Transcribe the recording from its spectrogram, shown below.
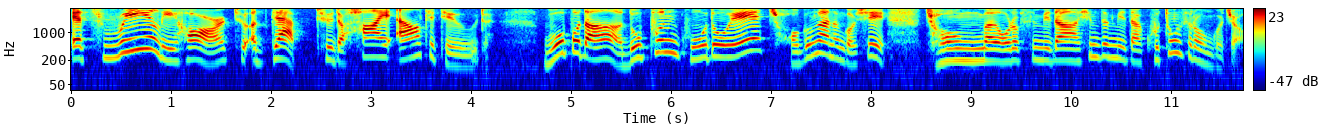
it's really hard to adapt to the high altitude. 무엇보다 높은 고도에 적응하는 것이 정말 어렵습니다. 힘듭니다. 고통스러운 거죠.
